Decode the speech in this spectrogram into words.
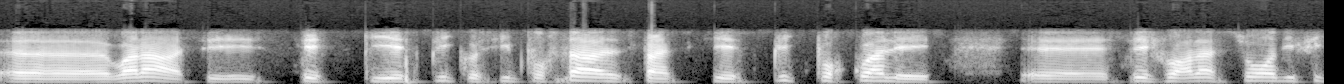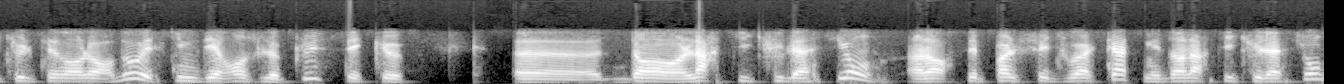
euh, voilà, c'est ce qui explique aussi pour ça, enfin ce qui explique pourquoi les euh, ces joueurs-là sont en difficulté dans leur dos. Et ce qui me dérange le plus, c'est que dans l'articulation, alors c'est pas le fait de jouer à 4, mais dans l'articulation,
